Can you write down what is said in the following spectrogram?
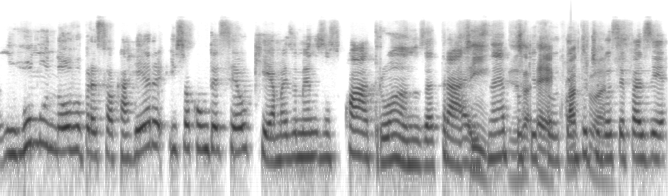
um rumo novo para sua carreira, isso aconteceu o quê? Há mais ou menos uns quatro anos atrás, Sim, né? Porque é, foi o tempo de você fazer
